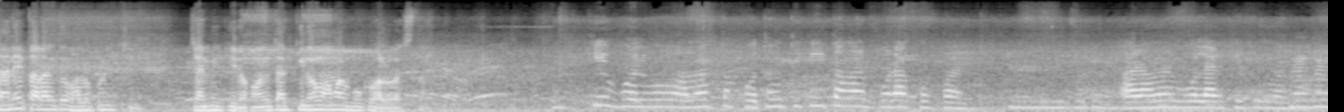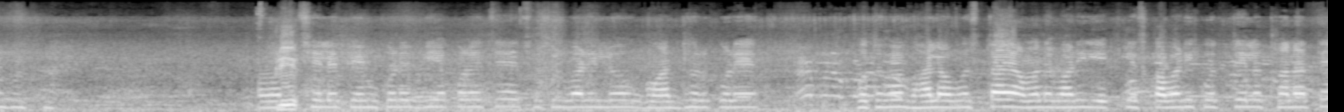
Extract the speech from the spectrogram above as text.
জানে তারা হয়তো ভালো করে চিনি যে আমি কীরকম আমি তার কীরকম আমার বুকে ভালোবাসতাম। কি বলব আমার তো প্রথম থেকেই তো আমার পোড়া কপাল। আর আমার বলার কিছু না ছেলে প্রেম করে বিয়ে করেছে শ্বশুর বাড়ির লোক মারধর করে। প্রথমে ভালো অবস্থায় আমাদের বাড়ি কেস কাবারি করতে এলো থানাতে।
